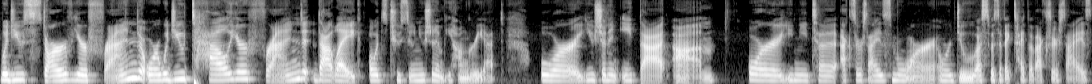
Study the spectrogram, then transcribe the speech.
would you starve your friend or would you tell your friend that, like, oh, it's too soon, you shouldn't be hungry yet, or you shouldn't eat that, um, or you need to exercise more or do a specific type of exercise?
